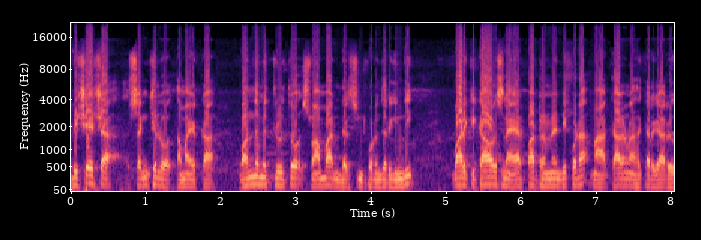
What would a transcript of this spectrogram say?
విశేష సంఖ్యలో తమ యొక్క బంధుమిత్రులతో స్వామివారిని దర్శించుకోవడం జరిగింది. వారికి కావలసిన ఏర్పాట్లన్నింటినీ కూడా మా కార్యనిర్వాహకారి గారు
